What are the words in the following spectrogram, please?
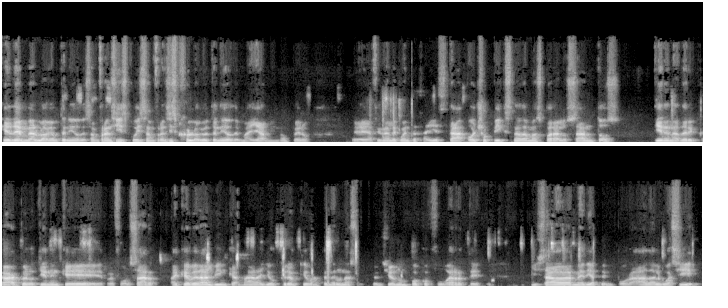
que Denver lo había obtenido de San Francisco y San Francisco lo había obtenido de Miami, ¿no? Pero eh, a final de cuentas ahí está, ocho picks nada más para los Santos. Tienen a Derek Carr, pero tienen que reforzar. Hay que ver a Alvin Camara. Yo creo que va a tener una suspensión un poco fuerte, quizá media temporada, algo así.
